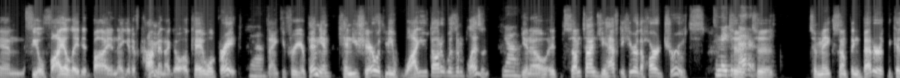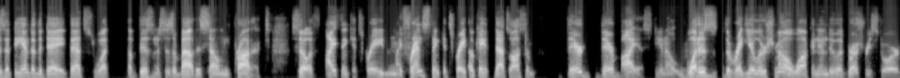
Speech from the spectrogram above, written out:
and feel violated by a negative comment i go okay well great. Yeah. thank you for your opinion. Can you share with me why you thought it was unpleasant? Yeah. You know it sometimes you have to hear the hard truths to make to, it better. to to make something better because at the end of the day that's what a business is about is selling product. So if i think it's great and my friends think it's great okay that's awesome. They're they're biased you know. What is the regular schmo walking into a grocery store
